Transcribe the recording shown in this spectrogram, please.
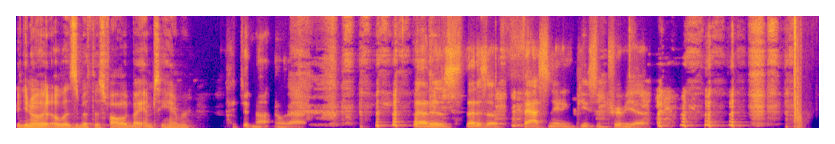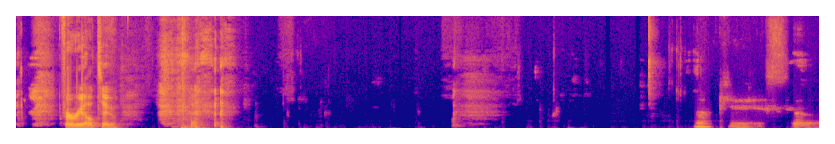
Did you know that Elizabeth is followed by MC Hammer? I did not know that. That is, that is a fascinating piece of trivia. For real, too. okay, so.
